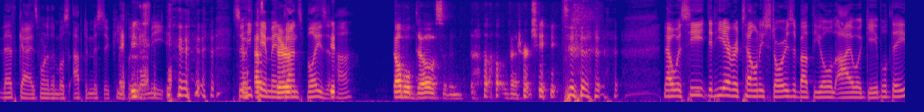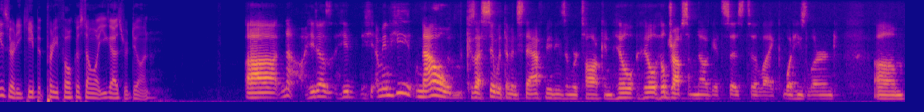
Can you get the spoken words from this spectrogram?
that guy is one of the most optimistic people you meet. so he That's came in their- guns blazing, huh? Double dose of of energy. now, was he? Did he ever tell any stories about the old Iowa Gable days, or did he keep it pretty focused on what you guys were doing? Uh, no, he doesn't. He, he I mean, he now because I sit with him in staff meetings and we're talking. He'll he'll he'll drop some nuggets as to like what he's learned. Um,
